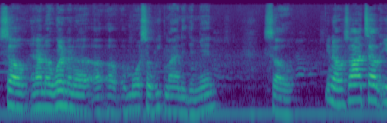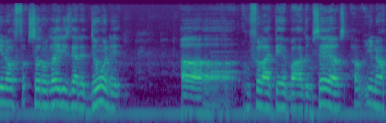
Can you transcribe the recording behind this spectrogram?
So, and I know women are, are, are more so weak-minded than men. So, you know, so I tell you know, so the ladies that are doing it uh, who feel like they're by themselves, you know,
